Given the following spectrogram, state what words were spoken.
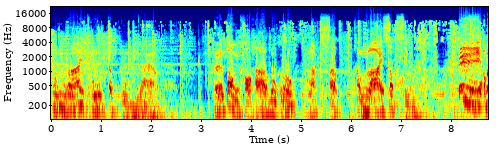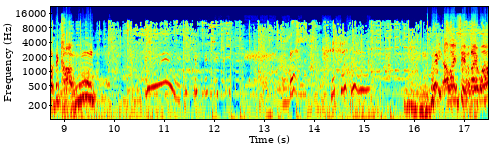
คนร้ายถูกจับกลุ่มแล้ว เธอต้องข้าหาบุกรุกลักทรัพย์ทำลายทรัพย์สินเฮ้ยเอามันไปขัง เฮ้ย อะไรเสียงอะไรวะ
